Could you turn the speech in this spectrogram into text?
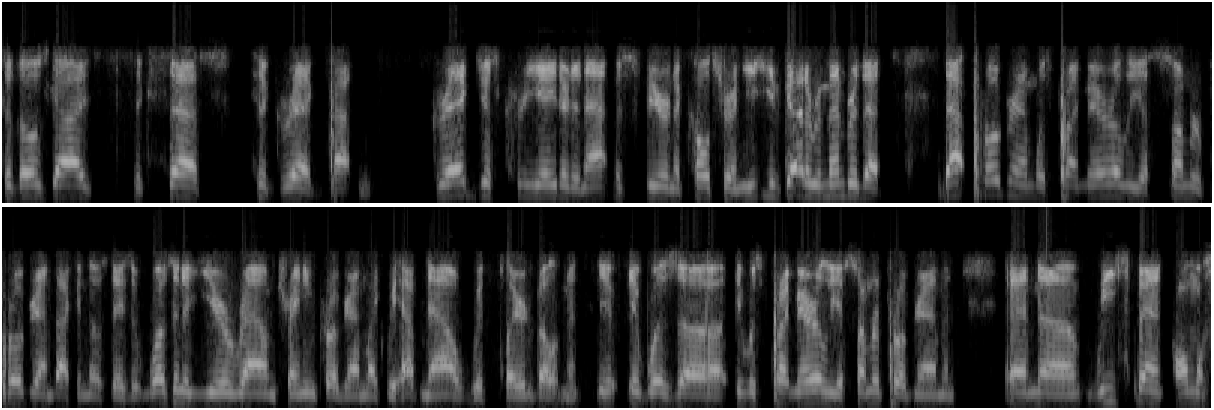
to those guys' success to Greg Patton. Greg just created an atmosphere and a culture, and you, you've got to remember that that program was primarily a summer program back in those days. It wasn't a year-round training program like we have now with player development. It, it was uh, it was primarily a summer program, and and uh, we spent almost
